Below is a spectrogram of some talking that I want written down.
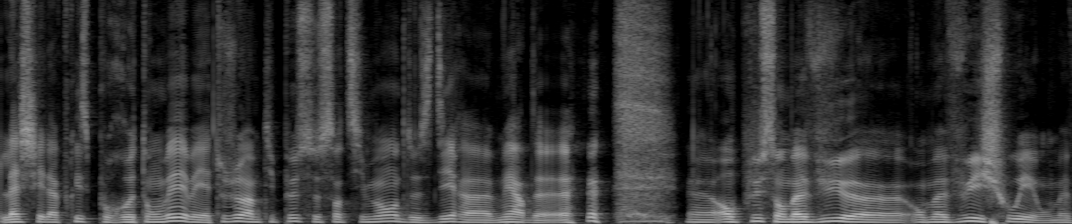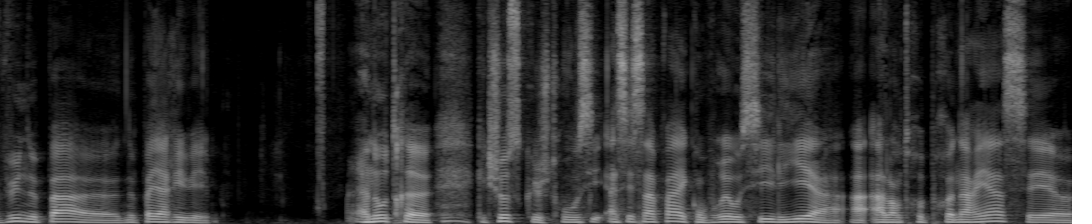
lâcher la prise pour retomber, ben, il y a toujours un petit peu ce sentiment de se dire euh, merde. en plus, on m'a vu, on m'a vu échouer, on m'a vu ne pas, ne pas y arriver. Un autre, euh, quelque chose que je trouve aussi assez sympa et qu'on pourrait aussi lier à, l'entrepreneuriat, c'est euh,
